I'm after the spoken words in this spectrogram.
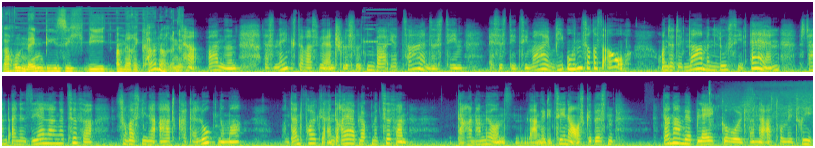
Warum nennen die sich wie Amerikanerinnen? Tja, Wahnsinn. Das nächste, was wir entschlüsselten, war ihr Zahlensystem. Es ist dezimal, wie unseres auch. Unter dem Namen Lucy Ann stand eine sehr lange Ziffer, sowas wie eine Art Katalognummer. Und dann folgte ein Dreierblock mit Ziffern. Daran haben wir uns lange die Zähne ausgebissen. Dann haben wir Blake geholt von der Astrometrie.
